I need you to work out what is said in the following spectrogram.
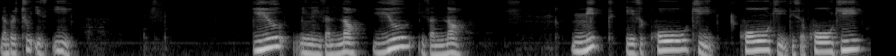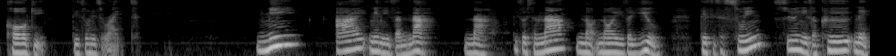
Number two is E. You means a no. You is a no. Meat is 고기. 고기. This is 고기, 거기. This one is right. Me, I means a na. Na. This is a na, no, no is a you. This is a swing, swing is a 그네.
